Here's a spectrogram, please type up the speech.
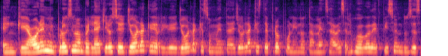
en que ahora en mi próxima pelea quiero ser yo la que derribe, yo la que someta, yo la que esté proponiendo también, ¿sabes? El juego de piso. Entonces,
